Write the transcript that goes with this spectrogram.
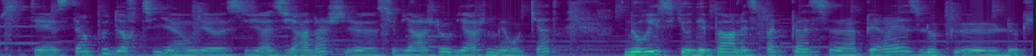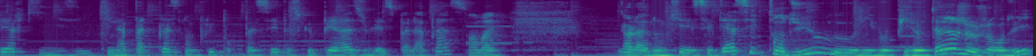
c'était un peu dirty hein, à ce virage-là, ce virage au virage numéro 4. Norris qui au départ laisse pas de place à Perez, euh, Leclerc qui, n'a pas de place non plus pour passer parce que Perez lui laisse pas la place. En bref, voilà, donc c'était assez tendu au niveau pilotage aujourd'hui.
